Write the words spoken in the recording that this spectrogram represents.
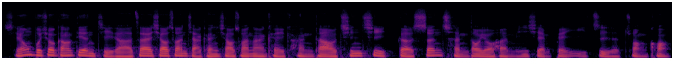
使用不锈钢电极的，在硝酸钾跟硝酸钠可以看到氢气的生成都有很明显被抑制的状况。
